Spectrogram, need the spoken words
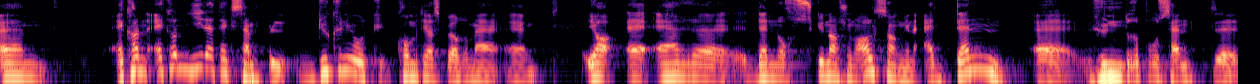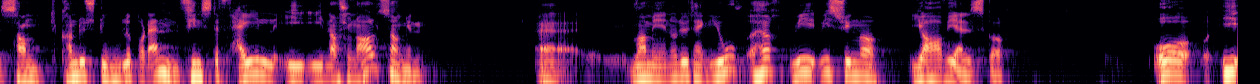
Ehm, jeg kan, jeg kan, gi deg et eksempel. Du kunne jo komme til å spørre meg ehm, ja, er eh, den norske nasjonalsangen er den 100 eh, eh, sant? Kan du stole på den? Fins det feil i, i nasjonalsangen? Hva mener du? tenker? Jo, hør, vi, vi synger 'Ja, vi elsker'. Og i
